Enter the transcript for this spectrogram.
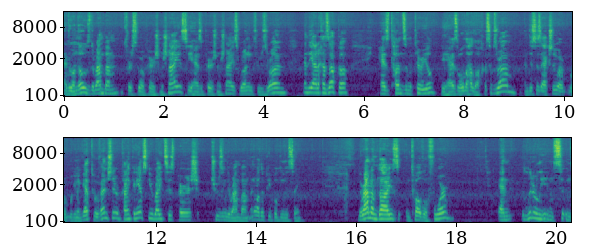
Everyone knows the Rambam. First of all, Perish Mishnayis. He has a Perish Mishnayis running through Zram, and the Yad HaChazaka has tons of material. He has all the halachas of Zram, and this is actually what, we're going to get to eventually. Chaim Kanievsky writes his Perish choosing the Rambam, and other people do the same. The Rambam dies in 1204, and literally in, in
